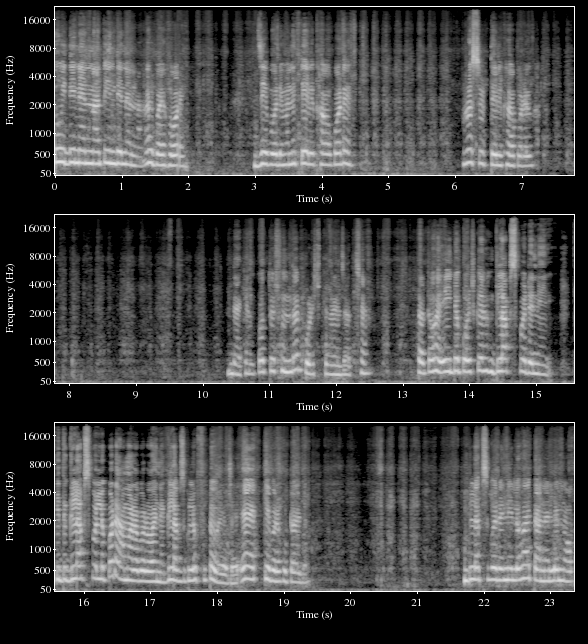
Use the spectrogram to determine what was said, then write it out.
দুই দিনের না, তিন দিনের না, আর ভাই হয়। যে পরিমাণে তেল খাওয়া পরে প্রচুর তেল খাওয়া পরে। দেখেন কত সুন্দর পরিষ্কার হয়ে যাচ্ছে। তো এইটা পরিষ্কার গ্লাভস পরে নেই। কিন্তু গ্লাভস পরলে পরে আমার আবার হয় না গ্লাভসগুলো ফুটো হয়ে যায়, একেবারে ফুটো হয়ে যায়। গ্লাভস পরে নিলে হয়, তা নিলে নখ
